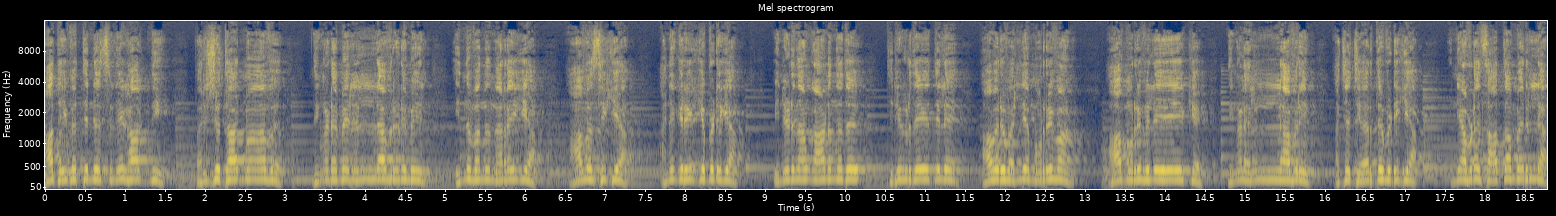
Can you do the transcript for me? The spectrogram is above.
ആ ദൈവത്തിന്റെ സ്നേഹാഗ്നി പരിശുദ്ധാത്മാവ് നിങ്ങളുടെ മേൽ എല്ലാവരുടെ മേൽ ഇന്ന് വന്ന് നിറയുക ആവസിക്കുക അനുഗ്രഹിക്കപ്പെടുക. പിന്നീട് നാം കാണുന്നത് തിരുഹൃദയത്തിലെ ആ ഒരു വലിയ മുറിവാണ്. ആ മുറിവിലേക്ക് നിങ്ങളെല്ലാവരെയും അച്ഛൻ ചേർത്ത് പിടിക്കുക. ഇനി അവിടെ സാത്താൻ വരില്ല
